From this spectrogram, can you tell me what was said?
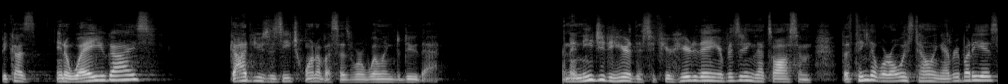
Because, in a way, you guys, God uses each one of us as we're willing to do that. And I need you to hear this. If you're here today and you're visiting, that's awesome. The thing that we're always telling everybody is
